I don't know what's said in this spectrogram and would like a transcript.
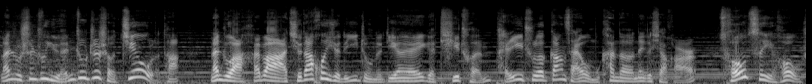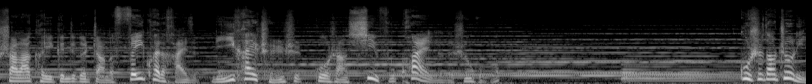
男主伸出援助之手救了她。男主啊，还把其他混血的一种的 DNA 给提纯，培育出了刚才我们看到的那个小孩。从此以后，莎拉可以跟这个长得飞快的孩子离开城市，过上幸福快乐的生活。故事到这里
